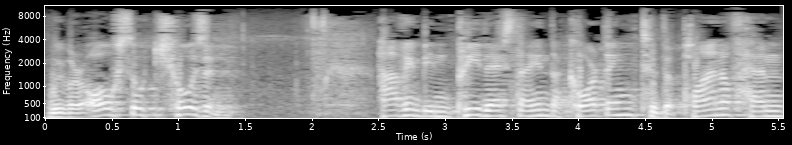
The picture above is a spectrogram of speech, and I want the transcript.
we were also chosen, having been predestined according to the plan of him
